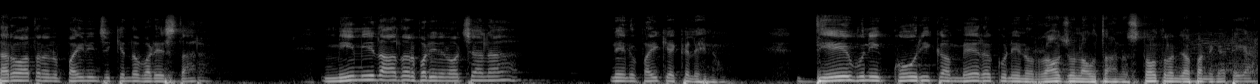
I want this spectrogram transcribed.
తర్వాత నన్ను పైనుంచి కింద పడేస్తారు. మీ మీద ఆధారపడి నేను వచ్చానా? నేను పైకి ఎక్కలేను దేవుని కోరిక మేరకు నేను రాజును అవుతాను. స్తోత్రం చెప్పండి గట్టిగా.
